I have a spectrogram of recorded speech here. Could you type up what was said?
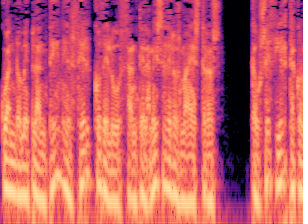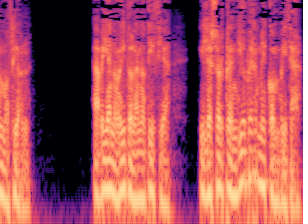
Cuando me planté en el cerco de luz ante la mesa de los maestros, causé cierta conmoción. Habían oído la noticia y les sorprendió verme con vida.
